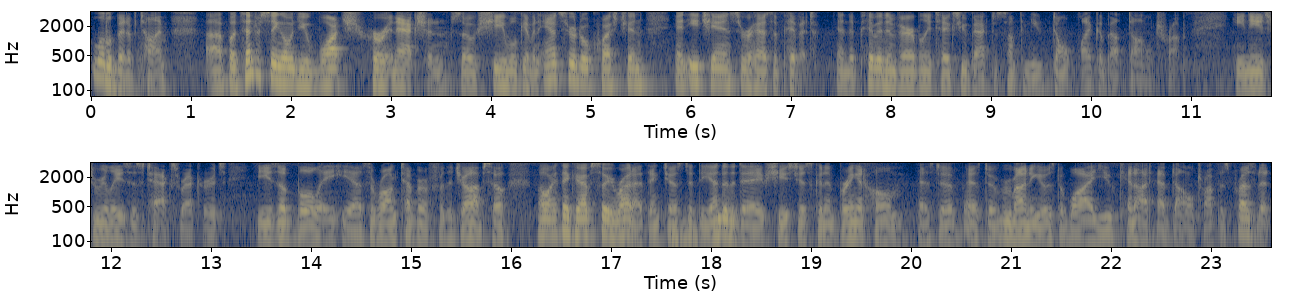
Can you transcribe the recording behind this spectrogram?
a little bit of time. Uh, but it's interesting when you watch her in action. So she will give an answer to a question, and each answer has a pivot. And the pivot invariably takes you back to something you don't like about Donald Trump. He needs to release his tax records. He's a bully. He has the wrong temper for the job. So, oh, I think you're absolutely right. I think just at the end of the day, she's just going to bring it home as to as to reminding you as to why you cannot have Donald Trump as president.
